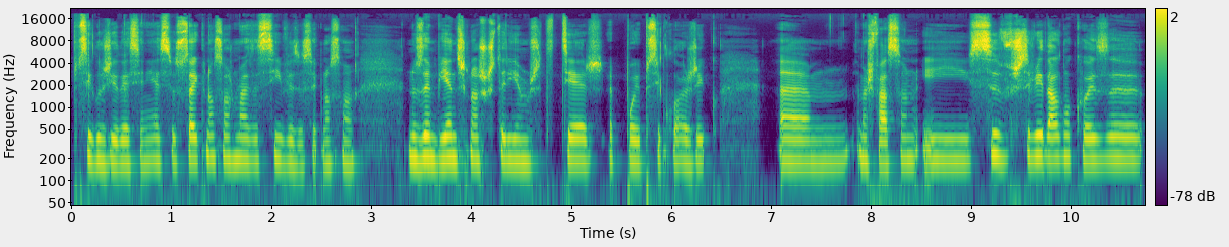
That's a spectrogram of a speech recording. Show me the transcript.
psicologia do SNS. Eu sei que não são as mais acessíveis, eu sei que não são nos ambientes que nós gostaríamos de ter apoio psicológico, um, mas façam. E se vos servir de alguma coisa,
